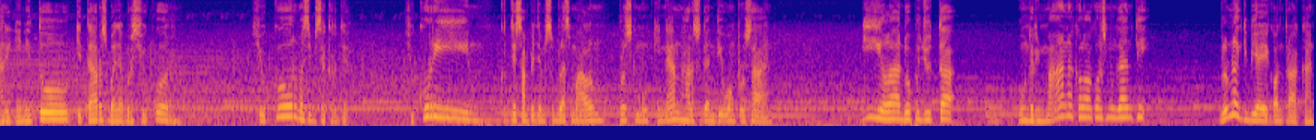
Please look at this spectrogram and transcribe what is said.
Hari gini tuh kita harus banyak bersyukur. Syukur masih bisa kerja. Syukurin, kerja sampai jam 11 malam plus kemungkinan harus ganti uang perusahaan. Gila, 20 juta. Uang dari mana kalau aku harus mengganti? Belum lagi biaya kontrakan.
